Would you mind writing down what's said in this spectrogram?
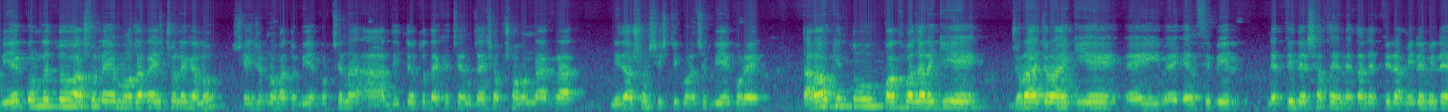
বিয়ে করলে তো আসলে মজাটাই চলে গেল, সেই জন্য হয়তো বিয়ে করছে না। আর দ্বিতীয়ত দেখেছেন যেসব সমন্বয়করা নিদর্শন সৃষ্টি করেছে বিয়ে করে, তারাও কিন্তু কক্সবাজারে গিয়ে জোড়ায় জোড়ায় গিয়ে এই এনসিপির নেত্রীদের সাথে, নেতা নেত্রীরা মিলে মিলে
